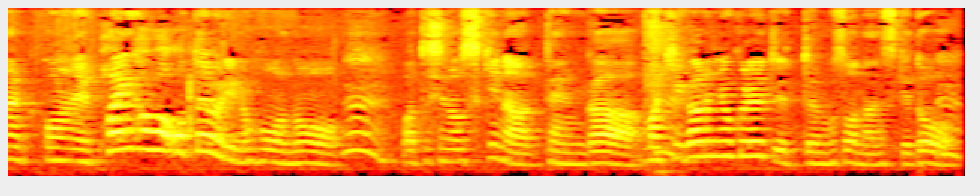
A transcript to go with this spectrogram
なんかこのねパイハワお便りの方のうん。私の好きな点が、まあ、気軽に送れると言ってもそうなんですけど、うん。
